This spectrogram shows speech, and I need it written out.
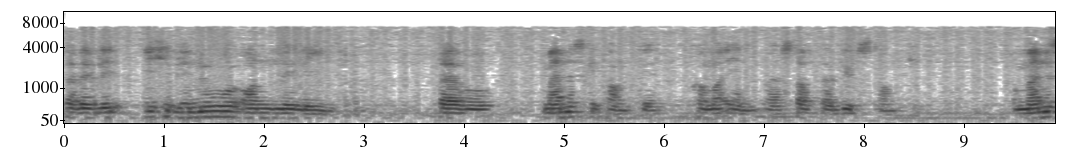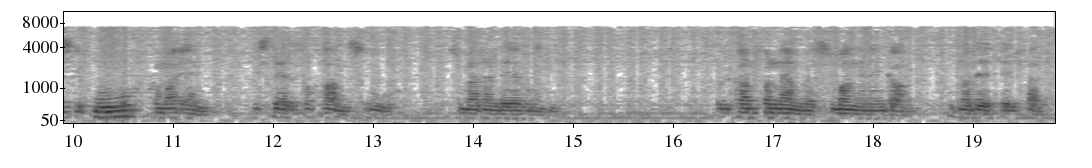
Det vil bli, ikke bli noe åndelig liv der hvor mennesketanke kommer inn og erstatter Guds tanke, og menneskeord kommer inn i stedet for Hans ord, som er den levende Gud. Og det kan fornemmes mang en gang når det er tilfellet.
